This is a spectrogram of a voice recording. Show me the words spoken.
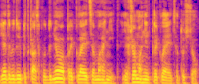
Я тобі даю підказку. До нього приклеїться магніт. Якщо магніт приклеїться, то що?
